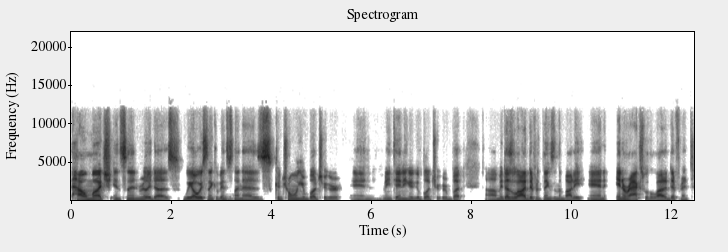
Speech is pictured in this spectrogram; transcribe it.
how much insulin really does. We always think of insulin as controlling your blood sugar and maintaining a good blood sugar, but um, it does a lot of different things in the body and interacts with a lot of different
